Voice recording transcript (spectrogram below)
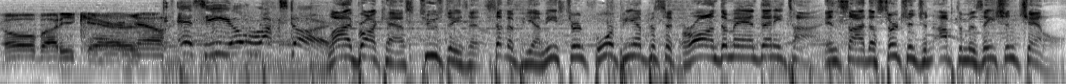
Nobody cares. No. SEO Rockstars. Live broadcast Tuesdays at 7 p.m. Eastern, 4 p.m. Pacific, or on demand anytime inside the Search Engine Optimization channel.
